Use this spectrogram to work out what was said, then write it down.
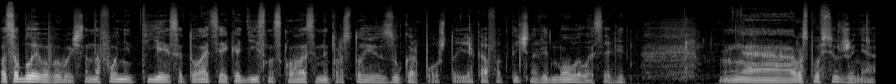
особливо, вибачте, на фоні тієї ситуації, яка дійсно склалася непростою з Укрпоштою, яка фактично відмовилася від розповсюдження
